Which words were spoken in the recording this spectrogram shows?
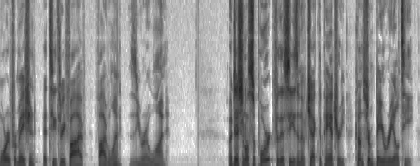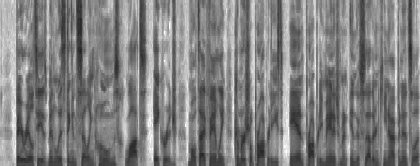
More information at 235 5101. Additional support for this season of Check the Pantry comes from Bay Realty. Bay Realty has been listing and selling homes, lots, acreage, multifamily, commercial properties, and property management in the southern Kenai Peninsula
